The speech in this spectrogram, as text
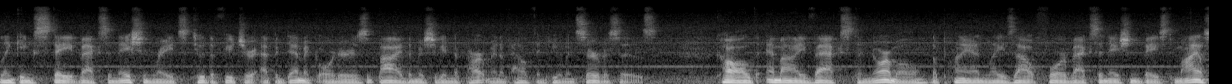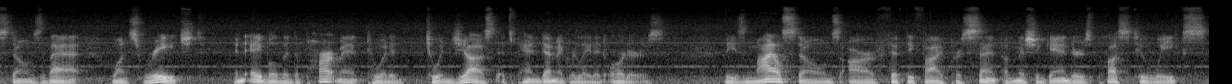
linking state vaccination rates to the future epidemic orders by the Michigan Department of Health and Human Services. Called MI Vacc to Normal, the plan lays out four vaccination based milestones that, once reached, enable the department to, ad- to adjust its pandemic related orders. These milestones are 55% of Michiganders plus two weeks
